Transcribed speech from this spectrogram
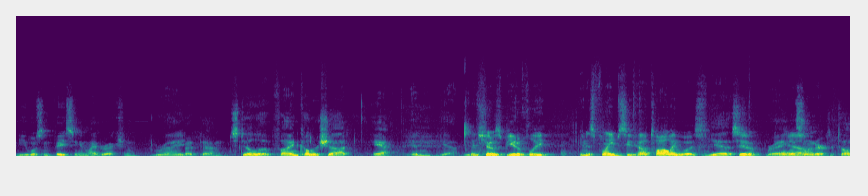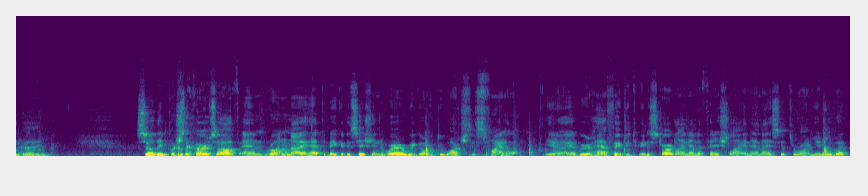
he, he wasn't facing in my direction, Right. but um, Still a fine color shot. Yeah. And yeah. And shows beautifully in his flame suit how tall he was. Yes. Too. Right. Tall Yeah. slender. He's a tall guy. Mhm. So they pushed the cars off, and Ron and I had to make a decision: where are we going to watch this final? You know, and we were halfway between the start line and the finish line, and I said to Ron, "You know what?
